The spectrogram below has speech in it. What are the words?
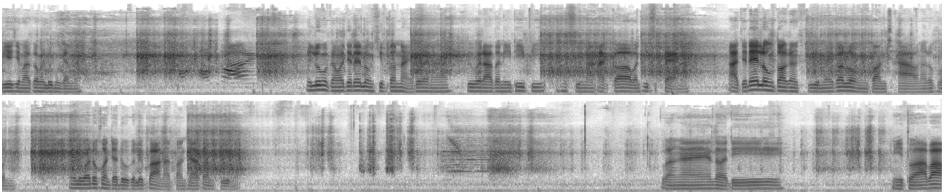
พี่ชิมาก็ไม่รู้เหมือนกันนะของหน่อยไม่รู้เหมือนกันว่าจะได้ลงคลิปตอนไหนด้วยนะ คือเวลาตอนนี้ที่พี่ฮาชิมาอัดก็วันที่18นะ อาจจะได้ลงตอนกลางคืนไหมก็ลงตอนเช้านะทุกคน ไม่รู้ว่าทุกคนจะดูกันหรือเปล่านะตอนเช้าตอนคืนเนี่ย ว่าไงสวัสดี มีตัวเปล่า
